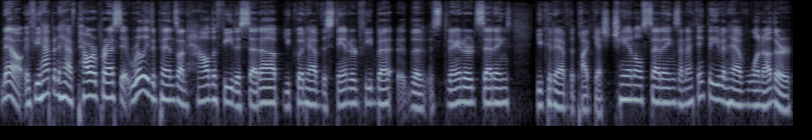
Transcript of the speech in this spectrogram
Now, if you happen to have PowerPress, it really depends on how the feed is set up. You could have the standard feedback, the standard settings. You could have the podcast channel settings, and I think they even have one other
